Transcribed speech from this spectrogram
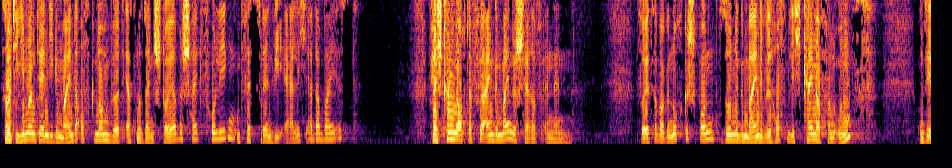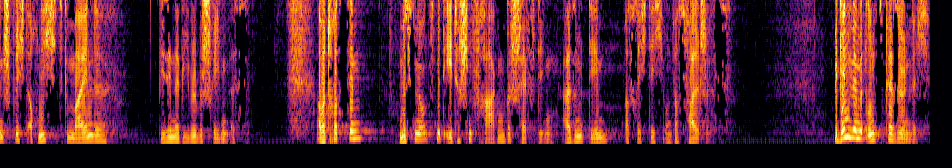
Sollte jemand, der in die Gemeinde aufgenommen wird, erstmal seinen Steuerbescheid vorlegen, um festzustellen, wie ehrlich er dabei ist? Vielleicht können wir auch dafür einen Gemeindesheriff ernennen. So, jetzt aber genug gesponnen. So eine Gemeinde will hoffentlich keiner von uns. Und sie entspricht auch nicht Gemeinde, wie sie in der Bibel beschrieben ist. Aber trotzdem müssen wir uns mit ethischen Fragen beschäftigen, also mit dem, was richtig und was falsch ist. Beginnen wir mit uns persönlich.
